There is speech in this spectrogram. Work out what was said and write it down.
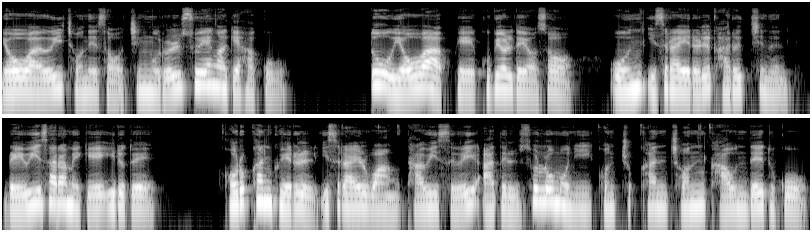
여호와의 전에서 직무를 수행하게 하고 또 여호와 앞에 구별되어서 온 이스라엘을 가르치는 레위 사람에게 이르되 거룩한 궤를 이스라엘 왕 다윗의 아들 솔로몬이 건축한 전 가운데 두고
